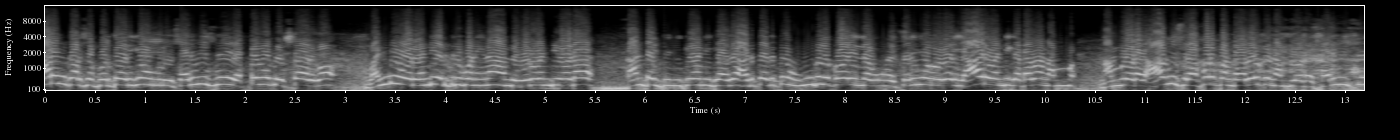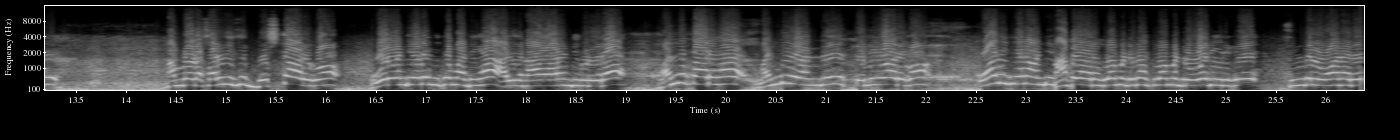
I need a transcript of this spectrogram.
மாரன் கார்ஸை பொறுத்த வரைக்கும் உங்களுக்கு சர்வீஸ் எப்பவுமே பெஸ்ட்டாக இருக்கும். வண்டி ஒரு வண்டி எடுத்துகிட்டு போனீங்கன்னா அந்த ஒரு வண்டியோட கான்டாக்ட் நிற்கவே நிற்காது அடுத்தடுத்து உங்களுக்கோ இல்லை உங்களுக்கு தெரிஞ்சவங்களுக்கோ யார் வண்டி கேட்டாலும் நம்ம நம்மளோட ஆஃபீஸ் ரெஃபர் பண்ற அளவுக்கு நம்மளோட சர்வீஸு நம்மளோட சர்வீஸ் பெஸ்டா இருக்கும். ஒரு வண்டியோட நிக்க மாட்டீங்க அதுக்கு நான் வாரண்டி கொடுக்குறேன். வந்து பாருங்க வண்டி வந்து தெளிவா இருக்கும். குவாலிட்டியான வண்டி நாற்பதாயிரம் கிலோமீட்டர் தான் கிலோமீட்டர் ஓடி இருக்கு. சிங்கிள் ஓனரு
